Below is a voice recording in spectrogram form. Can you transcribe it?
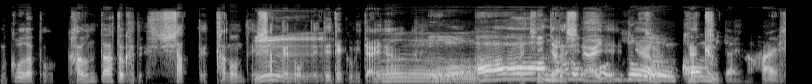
向こうだとカウンターとかでシャッて頼んで、シャッて飲んで出てくみたいな、おーああ、チンタなるラしないでるど。コンみたいな。はい。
